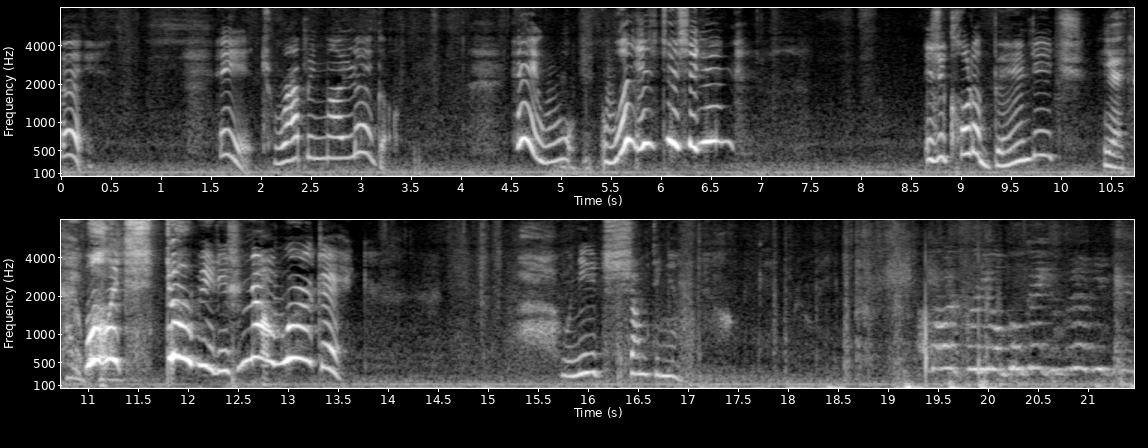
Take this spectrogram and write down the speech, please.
Hey. Hey, it's wrapping my leg up. Hey, wh- what is this again? Is it called a bandage? Yeah, it's kind of. Well, it's stupid. It's not working. We need something else. Come on, Freddy, I'll go get you bandages.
